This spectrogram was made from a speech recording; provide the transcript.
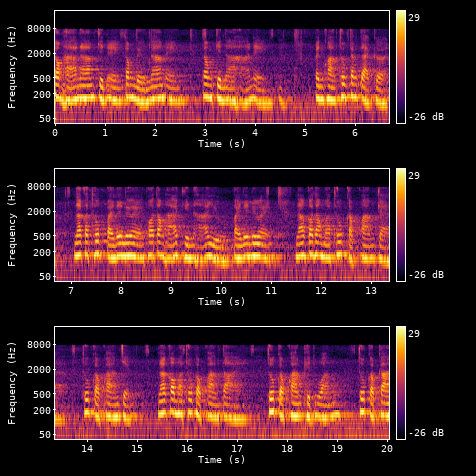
ต้องหาน้ำกินเอง ต้องดื่มน้ำเอง ต้องกินอาหารเอง เป็นความทุกข์ตั้งแต่เกิด แล้วก็ทุกข์ไปเรื่อยๆ เพราะต้องหากินหาอยู่ไปเรื่อยๆ แล้วก็ต้องมาทุกข์กับความแก่ ทุกข์กับความเจ็บ แล้วก็มาทุกข์กับความตาย ทุกข์กับความผิดหวัง ทุกข์กับการ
